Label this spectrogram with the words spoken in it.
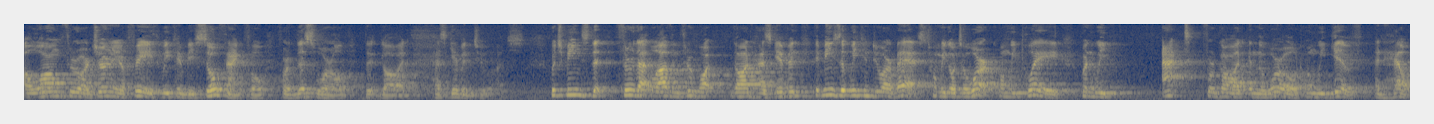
along through our journey of faith, we can be so thankful for this world that God has given to us. Which means that through that love and through what God has given, it means that we can do our best when we go to work, when we play, when we act for God in the world, when we give and help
